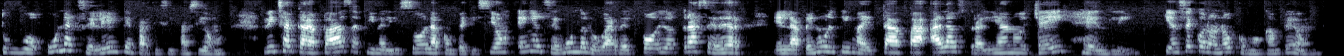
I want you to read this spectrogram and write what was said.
tuvo una excelente participación. Richard Carapaz finalizó la competición en el segundo lugar del podio tras ceder en la penúltima etapa al australiano Jay Hendley, quien se coronó como campeón.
